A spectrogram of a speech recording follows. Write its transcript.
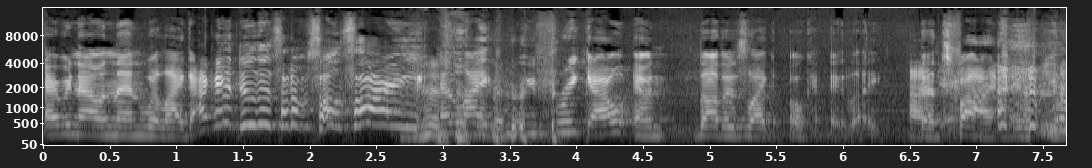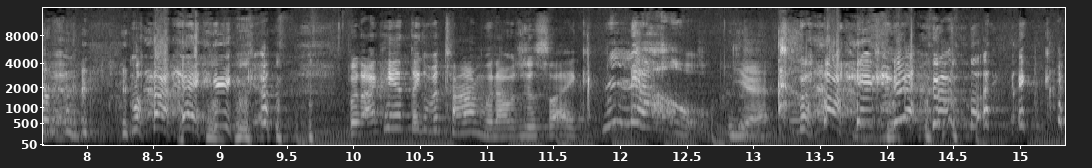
Every now and then we're like, I can't do this, and I'm so sorry, and like we freak out, and the other's like, okay, like that's fine, like, but I can't think of a time when I was just like, no. Yeah. Like,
